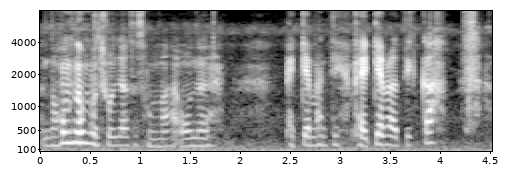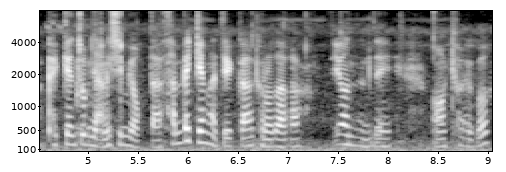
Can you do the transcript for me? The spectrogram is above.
너무너무 졸려서 정말 오늘 100개만 뛰, 100개만 뛸까? 100개는 좀 양심이 없다. 300개만 뛸까? 그러다가 뛰었는데 어, 결국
